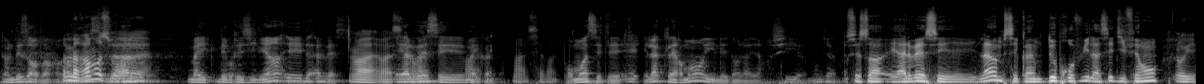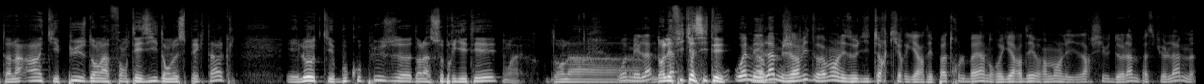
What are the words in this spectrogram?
dans le désordre. hein. Ouais, mais Ramos, ouais. Mike- les Brésiliens et Alves. Ouais, ouais, et Alves vrai. et Maicon. Ouais, c'est vrai. Pour moi, c'était. Et là, clairement, il est dans la hiérarchie mondiale. C'est ça. Et Alves et Lam, c'est quand même deux profils assez différents. Oui. T'en as un qui est plus dans la fantaisie, dans le spectacle, et l'autre qui est beaucoup plus euh, dans la sobriété, Ouais. Dans la, Ouais, mais Lam- dans l'efficacité. Ouais, mais Lam. l'âme, j'invite vraiment les auditeurs qui regardaient pas trop le Bayern, regarder vraiment les archives de l'âme, parce que l'âme,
